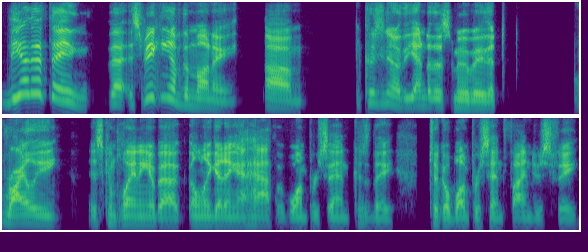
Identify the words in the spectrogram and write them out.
The other thing that speaking of the money, um, because you know the end of this movie that Riley is complaining about only getting a half of one percent because they took a one percent finder's fee.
